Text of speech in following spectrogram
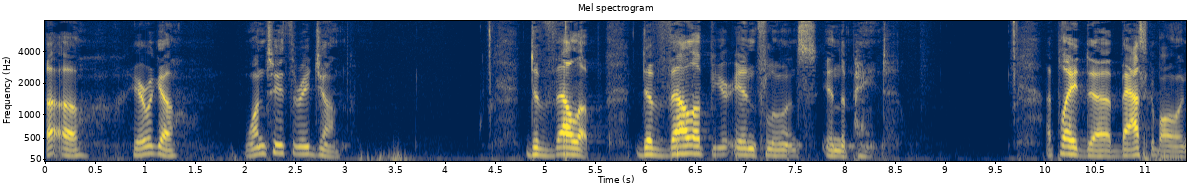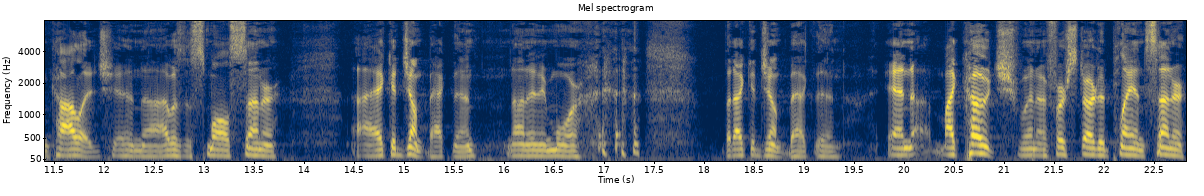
Uh oh, here we go. One, two, three, jump. Develop. Develop your influence in the paint. I played uh, basketball in college, and uh, I was a small center. I could jump back then, not anymore, but I could jump back then. And uh, my coach, when I first started playing center,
